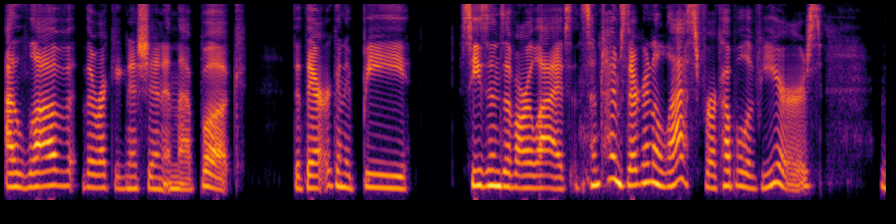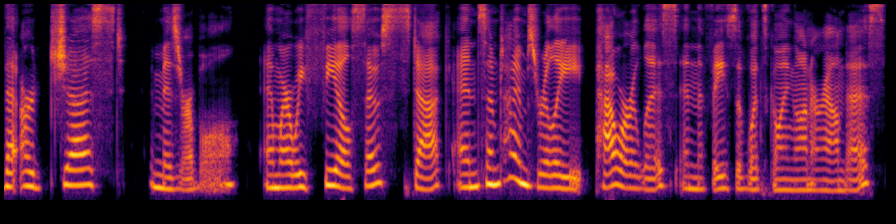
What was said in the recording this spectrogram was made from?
I love the recognition in that book that there are going to be seasons of our lives, and sometimes they're going to last for a couple of years that are just miserable and where we feel so stuck and sometimes really powerless in the face of what's going on around us.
